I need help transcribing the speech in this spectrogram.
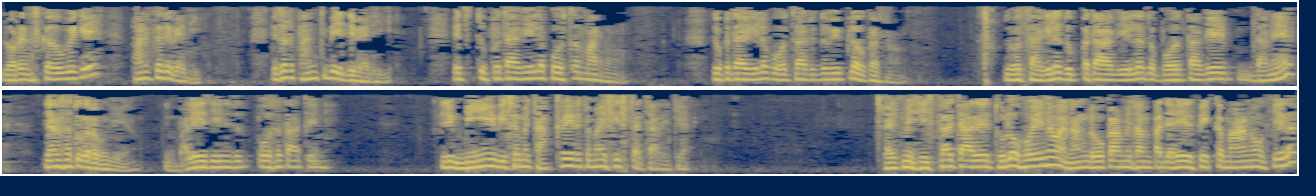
ලොරෙන්ස් කර්ව් එකේ පරිතරය වැඩි. ඒකට පන්ති ભેද වැඩි. ඒත් දුප්පතා කියලා පොහොසත මරනවා. දුප්පතා කියලා පොහොසත විප්ලව කරනවා. දුප්පතා කියලා දුප්පතා කියලා පොහොසතාගේ ධනය ජනසතු කරමු කියනවා. ඉතින් බලයේ තියෙන පොහොසතා තියෙන්නේ. ඉතින් මේ විෂම චක්‍රයේ තමයි ශිෂ්ටාචාරය කියන්නේ. ඒත් මේ ශිෂ්ටාචාරයේ තුල හොයනවා නම් ලෝකාමි සම්පජහේ පෙක්කමානෝ කියලා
